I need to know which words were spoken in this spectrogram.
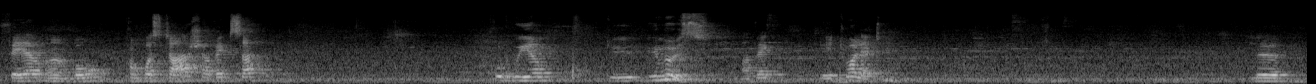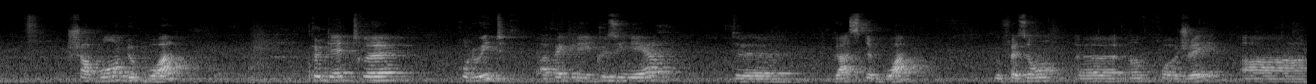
faire un bon compostage avec ça, produire du humus avec les toilettes. Le charbon de bois peut être produite avec les cuisinières de gaz de bois. Nous faisons euh, un projet à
